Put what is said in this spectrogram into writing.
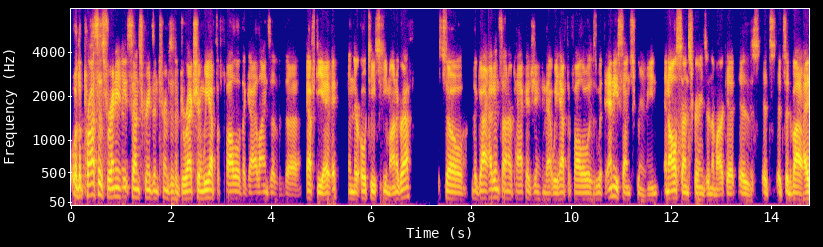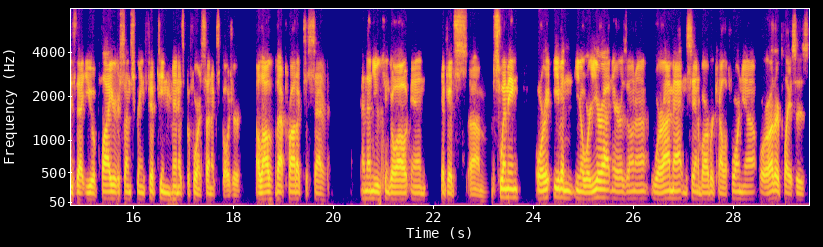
Well, the process for any sunscreens in terms of direction, we have to follow the guidelines of the FDA and their OTC monograph. So the guidance on our packaging that we have to follow is with any sunscreen and all sunscreens in the market is it's it's advised that you apply your sunscreen 15 minutes before sun exposure. Allow that product to set, and then you can go out and if it's um, swimming or even you know where you're at in Arizona, where I'm at in Santa Barbara, California, or other places,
